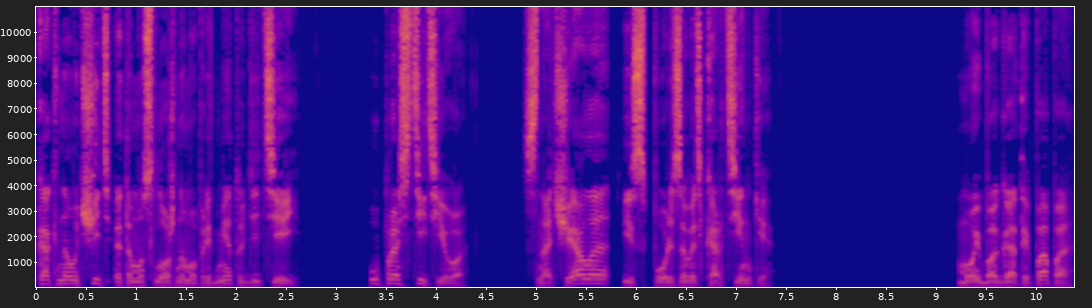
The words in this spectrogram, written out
как научить этому сложному предмету детей, упростить его – Сначала использовать картинки. Мой богатый папа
